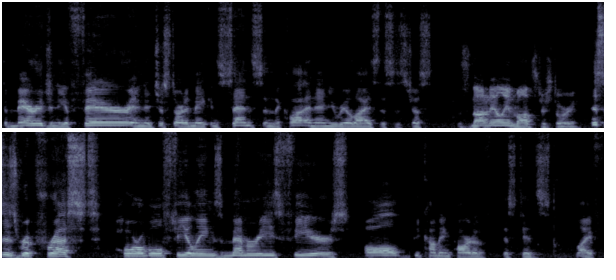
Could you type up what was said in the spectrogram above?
the marriage and the affair, and it just started making sense. And the cl- and then you realize this is just this is not an alien monster story. This is repressed, horrible feelings, memories, fears, all becoming part of this kid's life.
